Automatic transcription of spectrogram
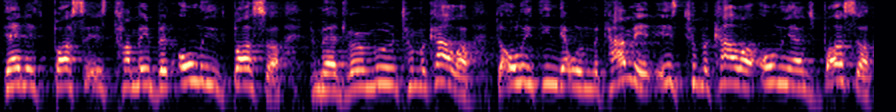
then its basa is tame, but only its basa. The only thing that will matame it is tumakala only on its basa.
